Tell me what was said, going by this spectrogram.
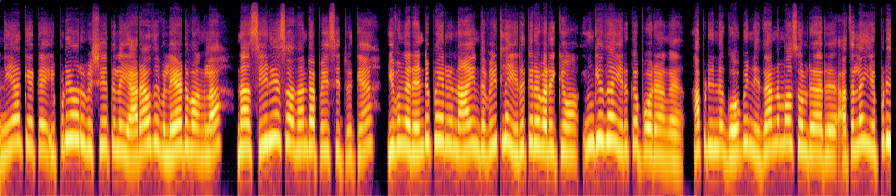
இனியா கேட்க இப்படி ஒரு விஷயத்துல யாராவது விளையாடுவாங்களா? நான் சீரியஸா தான்டா பேசிட்டு இருக்கேன். இவங்க ரெண்டு பேரும் நான் இந்த வீட்ல இருக்கிற வரைக்கும் இங்கேதான் இருக்க போறாங்க. அப்படின்னு கோபி நிதானமா சொல்றாரு. அதெல்லாம் எப்படி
